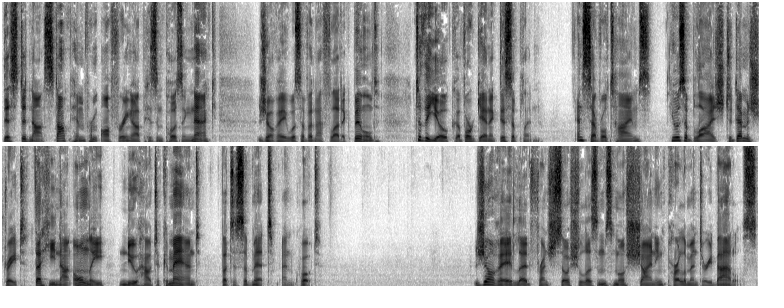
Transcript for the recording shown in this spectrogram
This did not stop him from offering up his imposing neck Jaurès was of an athletic build to the yoke of organic discipline, and several times he was obliged to demonstrate that he not only knew how to command, but to submit. Jaurès led French socialism's most shining parliamentary battles,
